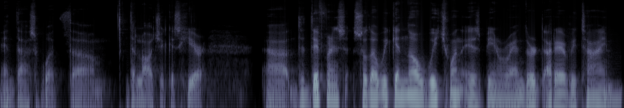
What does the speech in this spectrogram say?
And that's what the, the logic is here. Uh, the difference so that we can know which one is being rendered at every time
